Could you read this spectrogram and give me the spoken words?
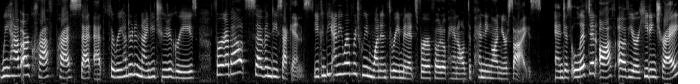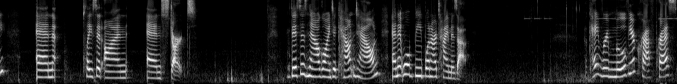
We have our craft press set at 392 degrees for about 70 seconds. You can be anywhere between one and three minutes for a photo panel depending on your size. And just lift it off of your heating tray and place it on and start. This is now going to count down and it will beep when our time is up. Okay, remove your craft press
